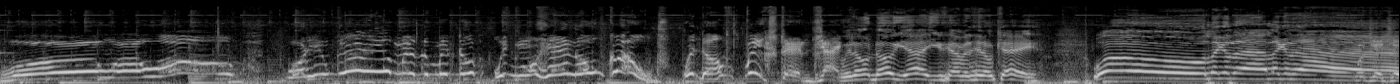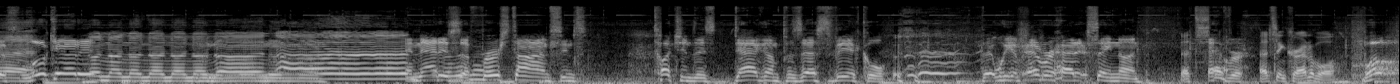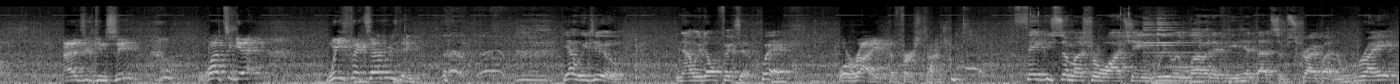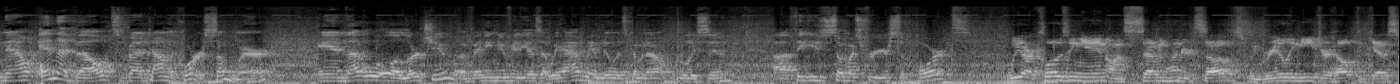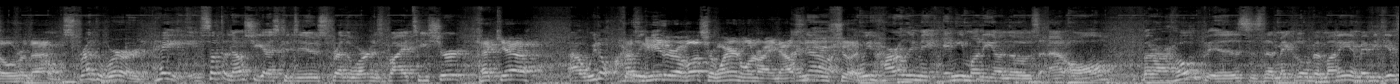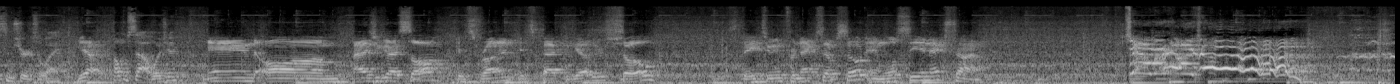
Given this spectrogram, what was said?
Whoa, whoa, whoa! What do you got, Mr. Mister? We gonna have no ghost. We don't fix that jack. We don't know yet. You haven't hit okay. Whoa! Look at that! Look at that! Would you just look at it? No, no, no, no, no, no, no, no. And that is the first time since touching this daggum possessed vehicle that we have ever had it say none. That's ever. That's incredible. Well, as you can see, once again, we fix everything. yeah, we do. Now we don't fix it quick. or right the first time. Thank you so much for watching. We would love it if you hit that subscribe button right now and that bell. It's about down in the corner somewhere. And that will alert you of any new videos that we have. We have new ones coming out really soon. Uh, thank you so much for your support. We are closing in on 700 subs. We really need your help to get us over that. Spread the word. Hey, something else you guys could do, spread the word, is buy a T-shirt. Heck yeah, Uh, we don't because hardly make- neither of us are wearing one right now, I so know. you should. We hardly make any money on those at all. But our hope is is to make a little bit of money and maybe give some shirts away. yeah. Help us out, would you? And um, as you guys saw, it's running, it's back together. So stay tuned for next episode, and we'll see you next time. 姐们儿要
